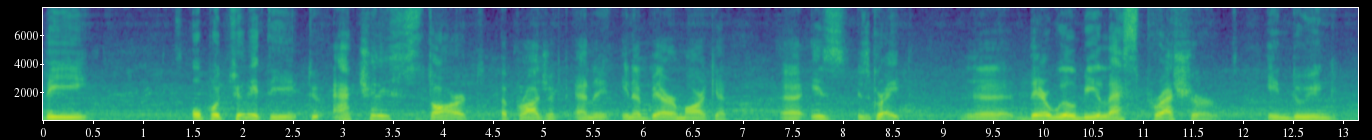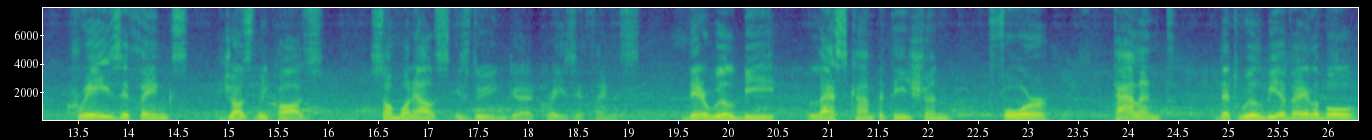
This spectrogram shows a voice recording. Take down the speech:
The opportunity to actually start a project and in a bear market uh, is, is great. Uh, there will be less pressure in doing crazy things just because someone else is doing uh, crazy things. There will be less competition for talent that will be available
